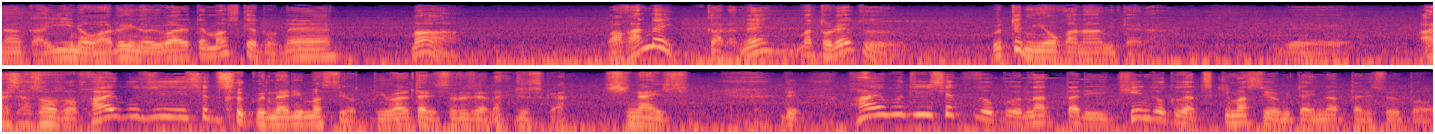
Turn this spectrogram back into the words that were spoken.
なんかいいの悪いの言われてますけどね。まあ分かんないからね。まあとりあえず打ってみようかなみたいな。であれさそうそう 5G 接続になりますよって言われたりするじゃないですか。しないし。で 5G 接続になったり金属がつきますよみたいになったりすると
